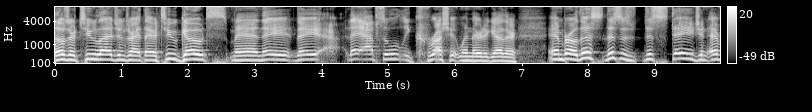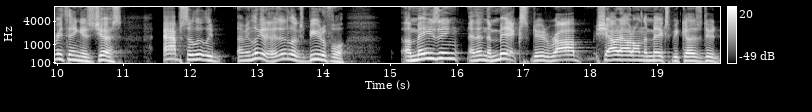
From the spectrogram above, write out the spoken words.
Those are two legends right there, two goats, man. They they they absolutely crush it when they're together. And bro, this this is this stage and everything is just absolutely I mean, look at this. It looks beautiful. amazing. And then the mix, dude. Rob, shout out on the mix because, dude,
